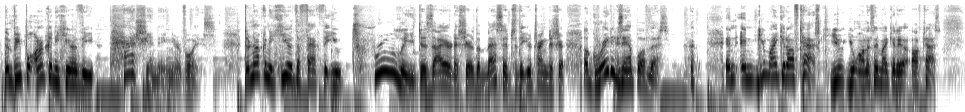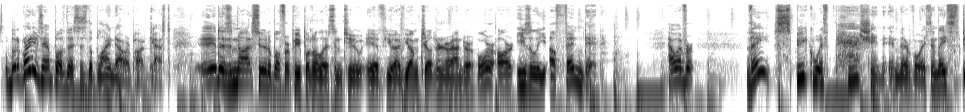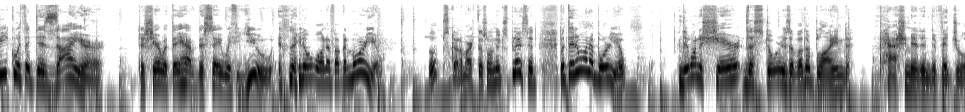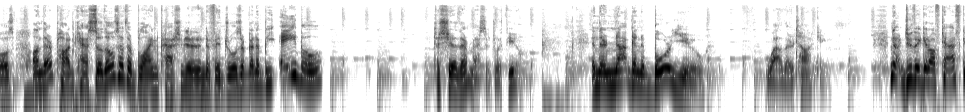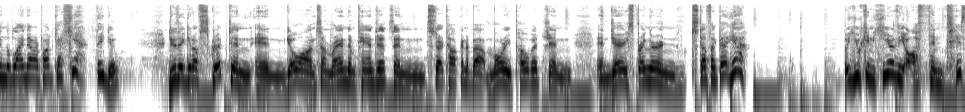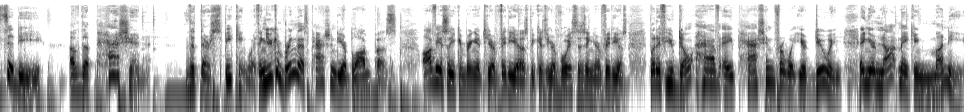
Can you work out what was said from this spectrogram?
then people aren't going to hear the passion in your voice. They're not going to hear the fact that you truly desire to share the message that you're trying to share. A great example of this and and you might get off task. You you honestly might get off task. But a great example of this is the Blind Hour podcast. It is not suitable for people to listen to if you have young children around or, or are easily offended. However, they speak with passion in their voice and they speak with a desire to share what they have to say with you and they don't want to fucking bore you. Oops, gotta mark this one explicit. But they don't want to bore you they want to share the stories of other blind passionate individuals on their podcast so those other blind, passionate individuals are going to be able to share their message with you. And they're not going to bore you while they're talking. Now, do they get off task in the Blind Hour podcast? Yeah, they do. Do they get off script and, and go on some random tangents and start talking about Maury Povich and, and Jerry Springer and stuff like that? Yeah. But you can hear the authenticity of the passion that they're speaking with. And you can bring this passion to your blog posts. Obviously, you can bring it to your videos because your voice is in your videos. But if you don't have a passion for what you're doing and you're not making money,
